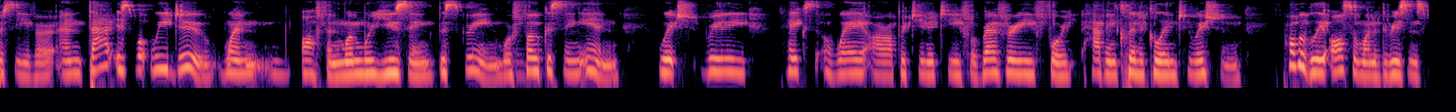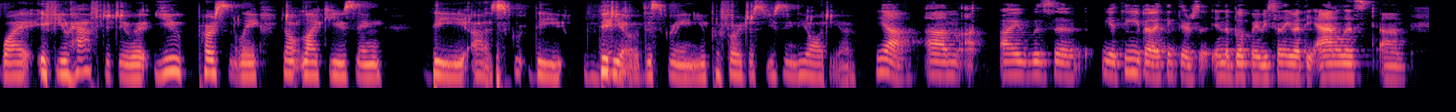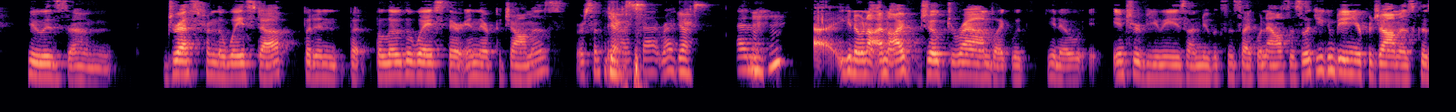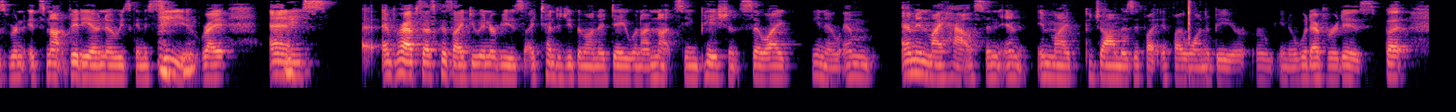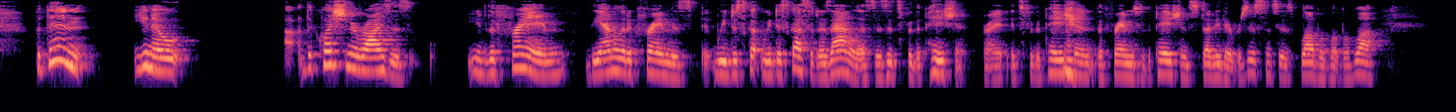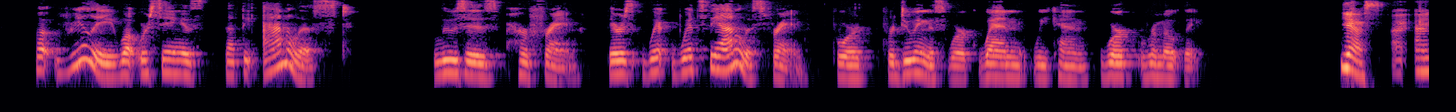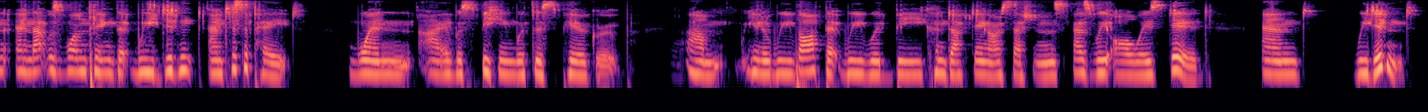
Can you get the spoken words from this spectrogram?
perceiver. And that is what we do when often when we're using the screen, we're mm-hmm. focusing in, which really takes away our opportunity for reverie, for having clinical intuition. Probably also one of the reasons why, if you have to do it, you personally don't like using the uh, sc- the video of the screen. You prefer just using the audio. Yeah, um, I, I, was uh, you know, thinking about. I think there's in the book maybe something about the analyst um, who is um, dressed from the waist up, but in but below the waist they're in their pajamas or something yes. like that, right? Yes. And mm-hmm. uh, you know, and, I, and I've joked around like with you know interviewees on New Books in Psychoanalysis, like you can be in your pajamas because it's not video, nobody's going to see mm-hmm. you, right? And mm-hmm and perhaps that's because I do interviews. I tend to do them on a day when I'm not seeing patients, so I, you know, am am in my house and, and in my pajamas if I if I want to be, or, or you know whatever it is. But but then you know uh, the question arises. You know, the frame, the analytic frame is we discuss we discuss it as analysts is it's for the patient, right? It's for the patient. the frame is for the patient. Study their resistances. Blah blah blah blah blah. But really, what we're seeing is that the analyst loses her frame. There's what's the analyst frame for for doing this work when we can work remotely? Yes, and and that was one thing that we didn't anticipate when I was speaking with this peer group. Um, you know, we thought that we would be conducting our sessions as we always did, and we didn't.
